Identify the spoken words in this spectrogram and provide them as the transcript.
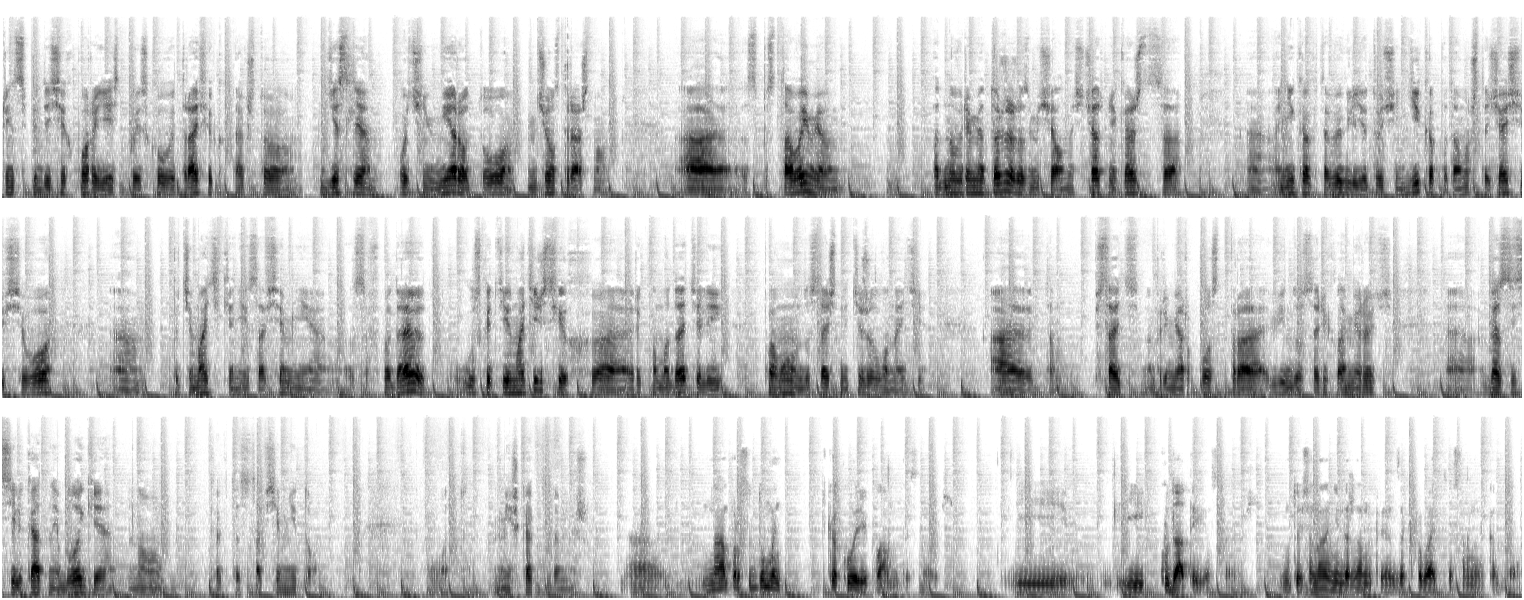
принципе, до сих пор есть поисковый трафик, так что если очень в меру, то ничего страшного. А с постовыми одно время тоже размещал, но сейчас, мне кажется, э, они как-то выглядят очень дико, потому что чаще всего по тематике они совсем не совпадают. Узкотематических э, рекламодателей, по-моему, достаточно тяжело найти. А там писать, например, пост про Windows, рекламировать Э, газосиликатные блоги, но как-то совсем не то. Вот. Миш, как ты думаешь? А, надо просто думать, какую рекламу ты ставишь и, и куда ты ее ставишь. Ну, то есть она не должна, например, закрывать основной контент.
